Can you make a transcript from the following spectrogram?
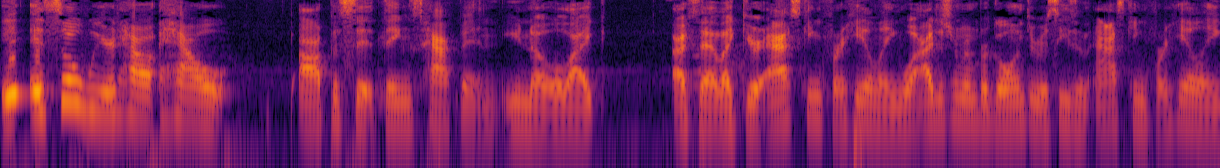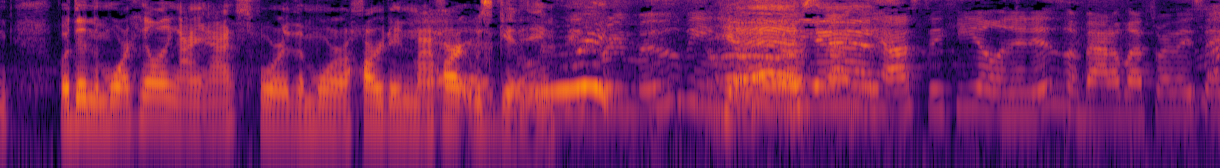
it, it's so weird how how opposite things happen. You know, like I said, like you're asking for healing. Well, I just remember going through a season asking for healing, but then the more healing I asked for, the more hardened my heart was getting. He's removing Yes. yes, that he has to heal, and it is a battle. That's why they say,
